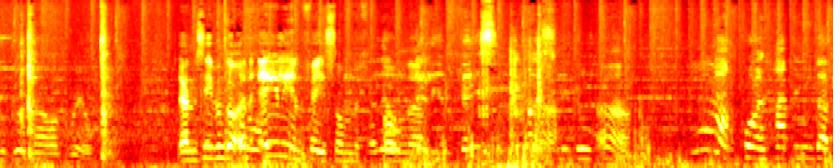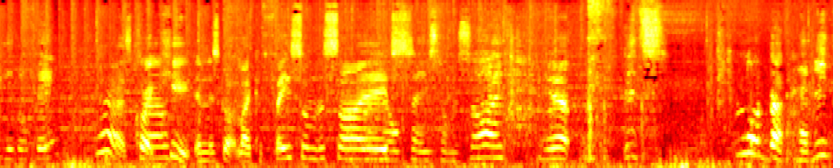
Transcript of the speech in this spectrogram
We got our grill. And it's even got an alien face on the on the. alien face. Nice little. Oh, Yeah, I'm quite happy with that little thing. yeah, it's quite So- cute, and it's got like a face on the little face on the side. Yep. It's not that heavy.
